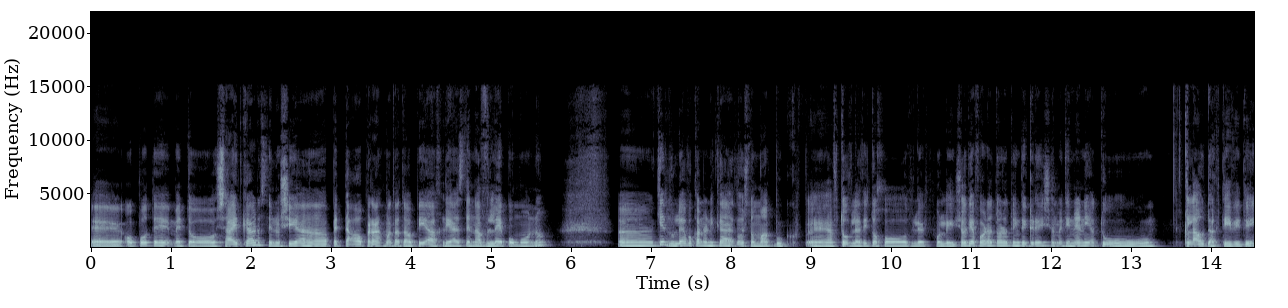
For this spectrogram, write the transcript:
Ε, οπότε με το sidecar στην ουσία πετάω πράγματα τα οποία χρειάζεται να βλέπω μόνο ε, και δουλεύω κανονικά εδώ στο MacBook. Ε, αυτό δηλαδή το έχω δουλεύει πολύ. Σε ό,τι αφορά τώρα το integration με την έννοια του cloud activity,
